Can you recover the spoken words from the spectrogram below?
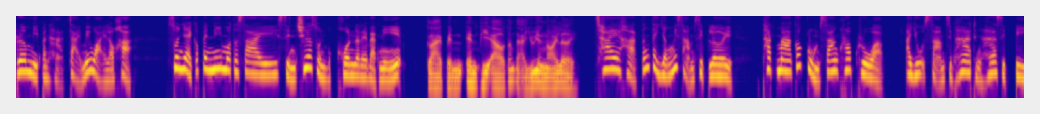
เริ่มมีปัญหาจ่ายไม่ไหวแล้วค่ะ ส่วนใหญ่ก็เป็นหนี้มอเตอร์ไซค์สินเชื่อส่วนบุคคลอะไรแบบนี้ กลายเป็น NPL ตั้งแต่อายุยังน้อยเลย ใช่ค่ะ ตั้งแต่ยังไม่ 30 เลย ถัดมาก็กลุ่มสร้างครอบครัว อายุ 35-50 ปี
